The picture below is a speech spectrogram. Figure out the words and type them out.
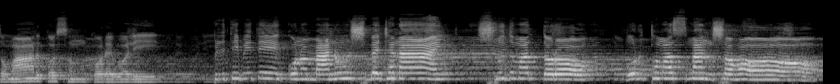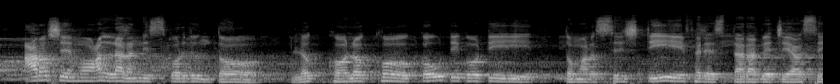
তোমার কসম করে বলি পৃথিবীতে কোনো মানুষ বেঁচে নাই, শুধুমাত্র প্রথম আসমান সহ আরশে মোয়াল্লার নিচ পর্যন্ত লক্ষ লক্ষ কোটি কোটি তোমার সৃষ্টি ফেরেস তারা বেঁচে আছে।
